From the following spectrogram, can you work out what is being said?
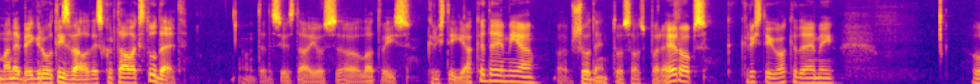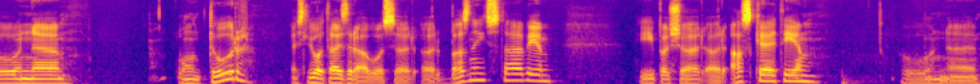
man nebija grūti izvēlēties, kur tālāk studēt. Un tad es iestājos Latvijas Kristīgajā akadēmijā, šodien to sauc par Eiropas Kristīgo akadēmiju. Un, un tur es ļoti aizrāvos ar, ar baznīcas tēviem, uh, īpaši ar, ar askētiem. Un, uh,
